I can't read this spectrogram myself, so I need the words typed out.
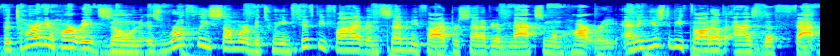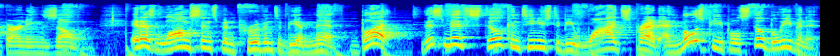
The target heart rate zone is roughly somewhere between 55 and 75% of your maximum heart rate, and it used to be thought of as the fat burning zone. It has long since been proven to be a myth, but this myth still continues to be widespread and most people still believe in it.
